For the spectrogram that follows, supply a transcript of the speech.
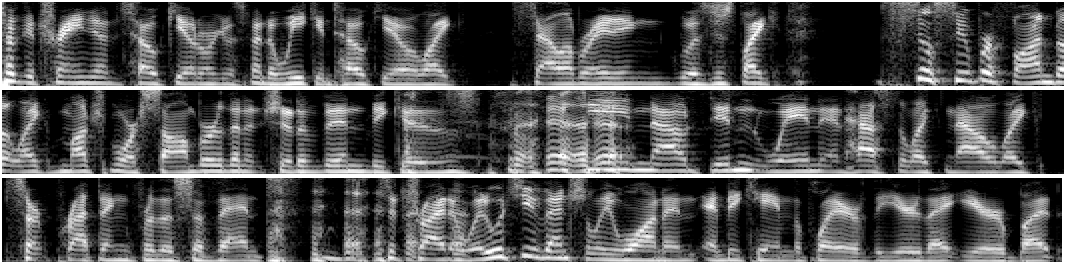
took a train down to Tokyo and we're gonna spend a week in Tokyo, like celebrating was just like still super fun, but like much more somber than it should have been because he now didn't win and has to like now like start prepping for this event to try to win, which he eventually won and, and became the player of the year that year. But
